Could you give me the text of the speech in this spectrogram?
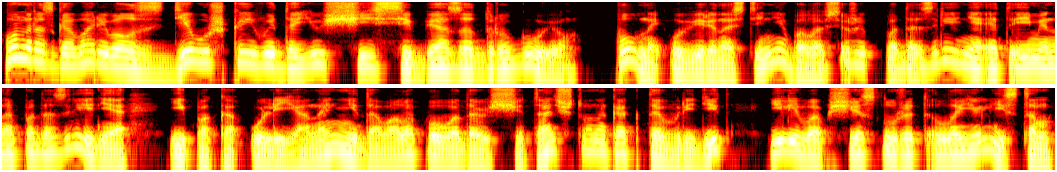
Он разговаривал с девушкой, выдающей себя за другую. Полной уверенности не было, все же подозрение – это именно подозрение, и пока Ульяна не давала поводов считать, что она как-то вредит – или вообще служит лоялистом.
